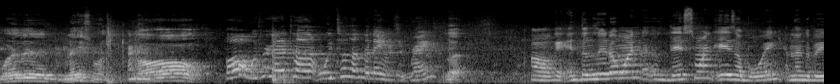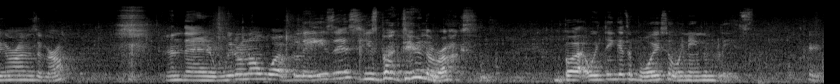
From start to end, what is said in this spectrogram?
Where the Blaze one? No. Oh, we forgot to tell them. We told them the names, right? Yeah. Oh, okay. And the little one, of this one is a boy, and then the bigger one is a girl. And then we don't know what Blaze is. He's back there in the rocks. But we think it's a boy, so we named him Blaze. Period.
